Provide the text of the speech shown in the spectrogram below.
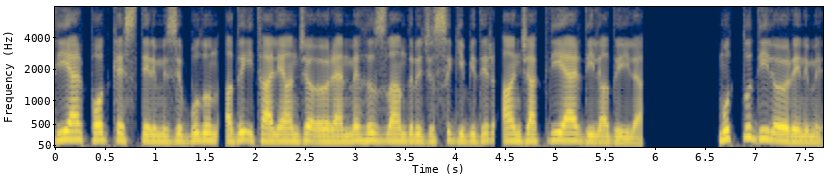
diğer podcastlerimizi bulun, adı İtalyanca öğrenme hızlandırıcısı gibidir, ancak diğer dil adıyla. Mutlu dil öğrenimi.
